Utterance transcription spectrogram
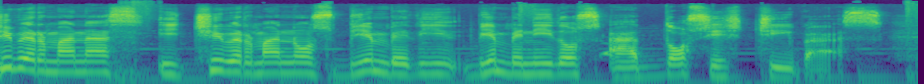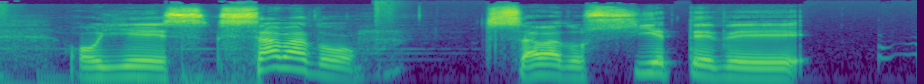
Chivermanas y chivermanos, bienvenidos a Dosis Chivas. Hoy es sábado, sábado 7 de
